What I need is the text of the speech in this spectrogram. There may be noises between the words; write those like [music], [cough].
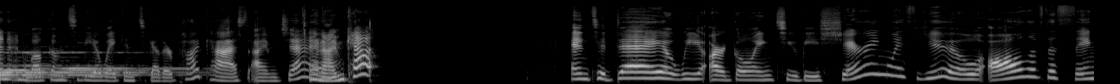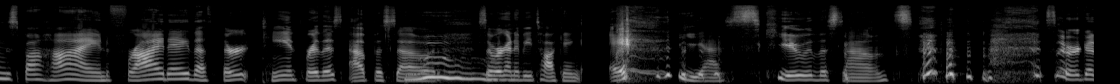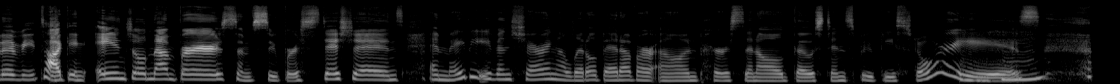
everyone, and welcome to the Awaken Together podcast. I'm Jenn. And I'm Kat. And today we are going to be sharing with you all of the things behind Friday the 13th for this episode. Ooh. So we're going to be talking. [laughs] A- yes, cue the sounds. [laughs] so we're going to be talking angel numbers, some superstitions, and maybe even sharing a little bit of our own personal ghost and spooky stories. Mhm.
